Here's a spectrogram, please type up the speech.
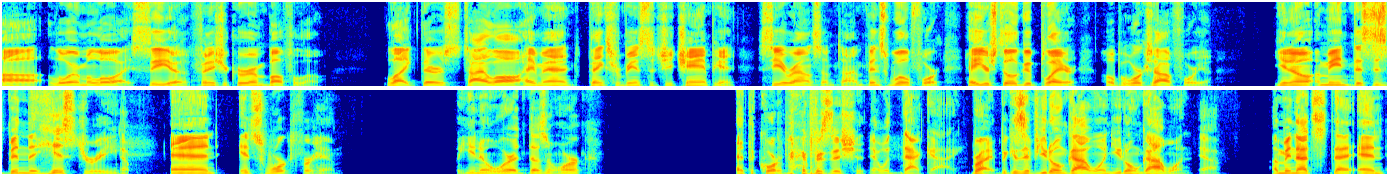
Uh, Lawyer Milloy, see ya. Finish your career in Buffalo. Like there's Ty Law. Hey man, thanks for being such a champion. See you around sometime. Vince Wilfork. Hey, you're still a good player. Hope it works out for you. You know, I mean, this has been the history, Yep. and it's worked for him. But you know where it doesn't work? At the quarterback position. Yeah, with that guy. Right, because if you don't got one, you don't got one. Yeah. I mean, that's that and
